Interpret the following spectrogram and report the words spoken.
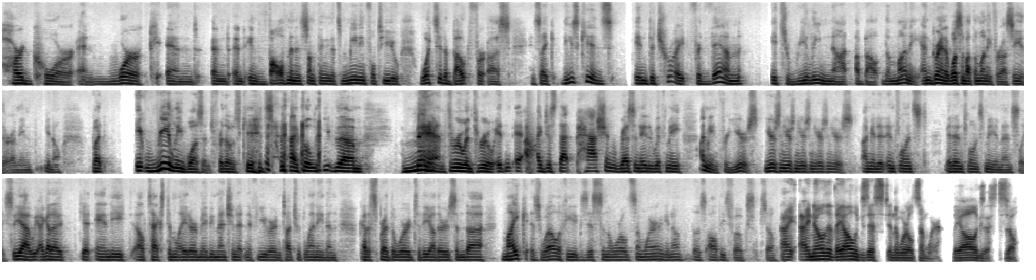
hardcore and work and and and involvement in something that's meaningful to you what's it about for us? It's like these kids in detroit for them it's really not about the money. And granted it wasn't about the money for us either i mean you know but it really wasn't for those kids and i believe them man through and through. It i just that passion resonated with me i mean for years years and years and years and years and years. I mean it influenced it influenced me immensely. So yeah, we, I got to get Andy. I'll text him later, maybe mention it. And if you are in touch with Lenny, then got to spread the word to the others. And uh, Mike as well, if he exists in the world somewhere, you know, those all these folks. So I I know that they all exist in the world somewhere. They all exist. So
